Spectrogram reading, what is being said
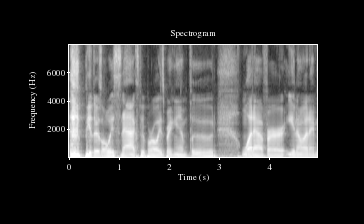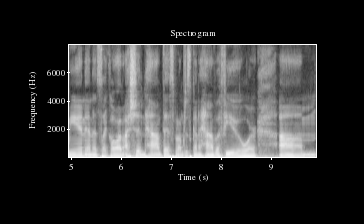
there's always snacks, people are always bringing in food whatever, you know what I mean? And it's like, oh, I shouldn't have this, but I'm just going to have a few or, um,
